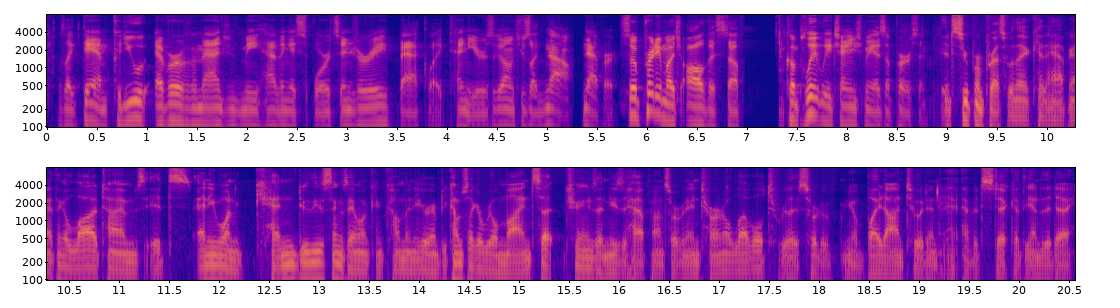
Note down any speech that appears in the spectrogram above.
I was like, damn, could you ever have imagined me having a sports injury back like 10 years ago? And she was like, no, never. So pretty much all this stuff completely changed me as a person. it's super impressive when that can happen. I think a lot of times it's anyone can do these things. Anyone can come in here and it becomes like a real mindset change that needs to happen on sort of an internal level to really sort of you know bite onto it and have it stick at the end of the day.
